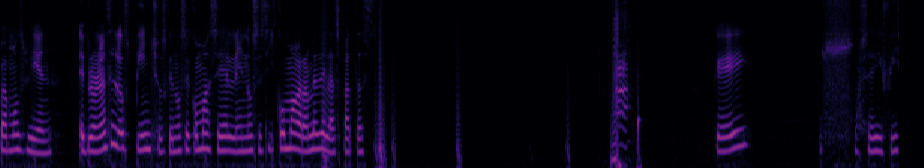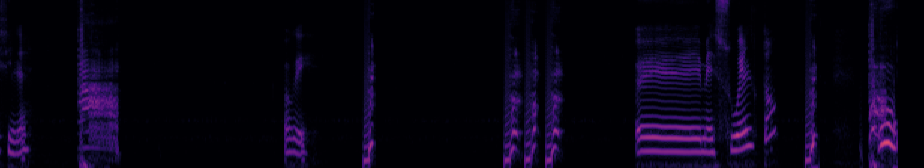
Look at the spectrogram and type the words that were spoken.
vamos bien. El problema es en los pinchos, que no sé cómo hacerle. No sé si cómo agarrarme de las patas. Ok. va a ser difícil, ¿eh? Ok. Eh, ¿Me suelto? Uh.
